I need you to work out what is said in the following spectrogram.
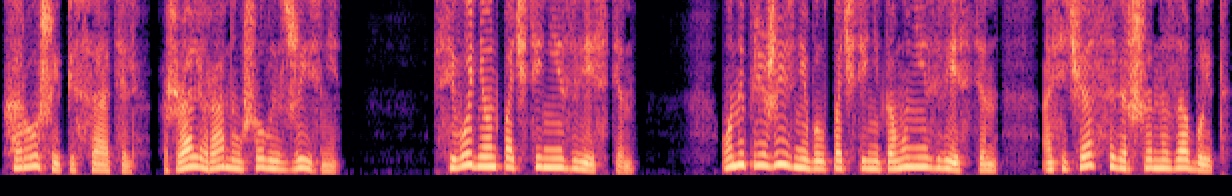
Хороший писатель. Жаль, рано ушел из жизни. Сегодня он почти неизвестен. Он и при жизни был почти никому неизвестен, а сейчас совершенно забыт.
